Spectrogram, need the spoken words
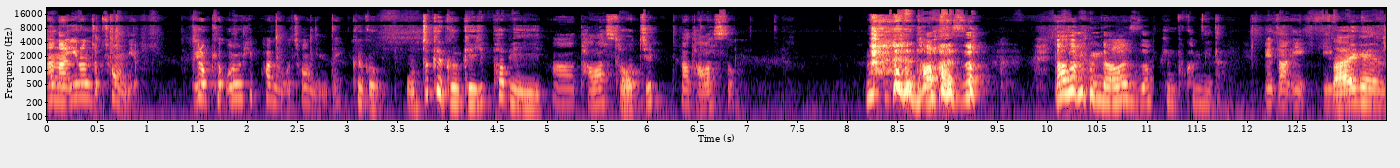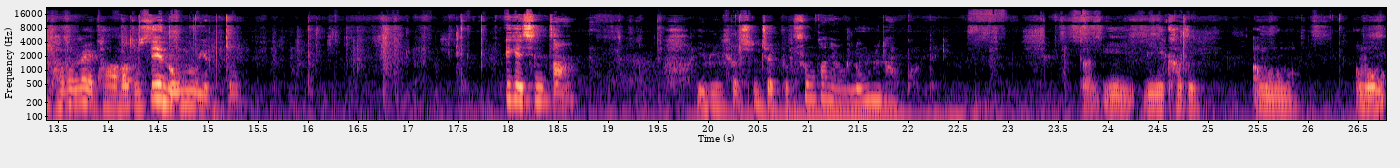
아 나 이런 적 처음이야. 이렇게 올 힙합인 거 처음인데. 그니까 어떻게 그렇게 힙합이 아 다 왔어. 다 왔지? 나 다 왔어. 다 왔어. 다섯 명 다 왔어. 행복합니다. 일단 이 이거 나에겐 다섯 명이 다 안아줬어. 얘 너무 예뻐. 이게 진짜 이 미니카드 진짜 예쁘다. 순간이랑 눈물 나올 것 같아. 일단 이 미니 카드 어머 어머 어머.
